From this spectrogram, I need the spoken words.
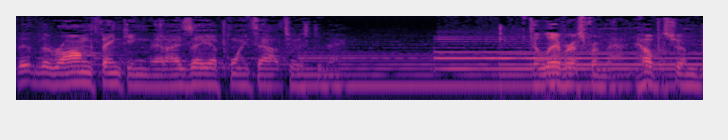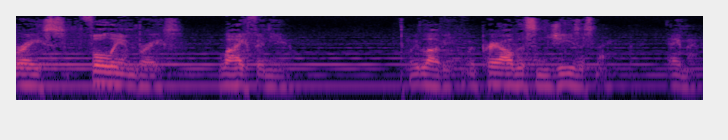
the, the wrong thinking that Isaiah points out to us today. Deliver us from that. Help us to embrace, fully embrace life in you. We love you. We pray all this in Jesus' name. Amen.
